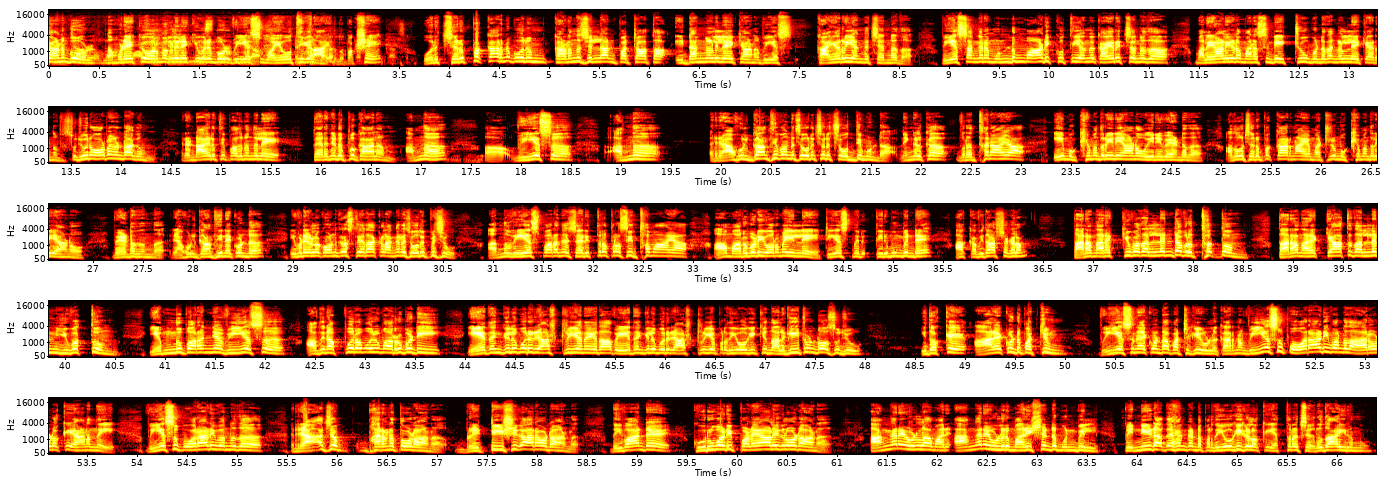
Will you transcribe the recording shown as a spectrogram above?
കാണുമ്പോൾ നമ്മുടെയൊക്കെ ഓർമ്മകളിലേക്ക് വരുമ്പോൾ വി എസ് വയോധികനായിരുന്നു. പക്ഷേ ഒരു ചെറുപ്പക്കാരന് പോലും കടന്നു ചെല്ലാൻ പറ്റാത്ത ഇടങ്ങളിലേക്കാണ് വി എസ് കയറി അങ്ങ് ചെന്നത്. വി എസ് അങ്ങനെ മുണ്ടും മാടിക്കുത്തി അങ്ങ് കയറി ചെന്നത് മലയാളിയുടെ മനസ്സിന്റെ ഏറ്റവും ഉന്നതങ്ങളിലേക്കായിരുന്നു. സുജുവിന് ഓർമ്മയുണ്ടാകും. രണ്ടായിരത്തി പതിനൊന്നിലെ തെരഞ്ഞെടുപ്പ് കാലം. അന്ന് വി എസ് അന്ന് രാഹുൽ ഗാന്ധി വന്ന് ചോദിച്ചൊരു ചോദ്യമുണ്ട്. നിങ്ങൾക്ക് വൃദ്ധനായ ഈ മുഖ്യമന്ത്രിനെയാണോ ഇനി വേണ്ടത്? അതോ ചെറുപ്പക്കാരനായ മറ്റൊരു മുഖ്യമന്ത്രിയാണോ വേണ്ടതെന്ന് രാഹുൽ ഗാന്ധിനെ കൊണ്ട് ഇവിടെയുള്ള കോൺഗ്രസ് നേതാക്കൾ അങ്ങനെ ചോദിപ്പിച്ചു. അന്ന് വി എസ് പറഞ്ഞ ചരിത്രപ്രസിദ്ധമായ ആ മറുപടി ഓർമ്മയില്ലേ? ടി എസ് തിരുമുമ്പിന്റെ ആ കവിതാശകലം. തല നരയ്ക്കുവതല്ലെന്റെ വൃദ്ധത്വം തല നരയ്ക്കാത്തതല്ലൻ യുവത്വം എന്ന് പറഞ്ഞ വി എസ് അതിനപ്പുറം ഒരു മറുപടി ഏതെങ്കിലും ഒരു രാഷ്ട്രീയ നേതാവ് ഏതെങ്കിലും ഒരു രാഷ്ട്രീയ പ്രതിയോഗിക്ക് നൽകിയിട്ടുണ്ടോ സുജു? ഇതൊക്കെ ആരെക്കൊണ്ട് പറ്റും? വി എസിനെ കൊണ്ടാ പറ്റുകയുള്ളൂ. കാരണം വി എസ് പോരാടി വന്നത് ആരോടൊക്കെയാണെന്നേ. വി എസ് പോരാടി വന്നത് രാജഭരണത്തോടാണ് ബ്രിട്ടീഷുകാരോടാണ് ദിവാന്റെ കുറുവടി പടയാളികളോടാണ് അങ്ങനെയുള്ള അങ്ങനെയുള്ളൊരു മനുഷ്യന്റെ മുൻപിൽ പിന്നീട് അദ്ദേഹം കണ്ട പ്രതിയോഗികളൊക്കെ എത്ര ചെറുതായിരുന്നു.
